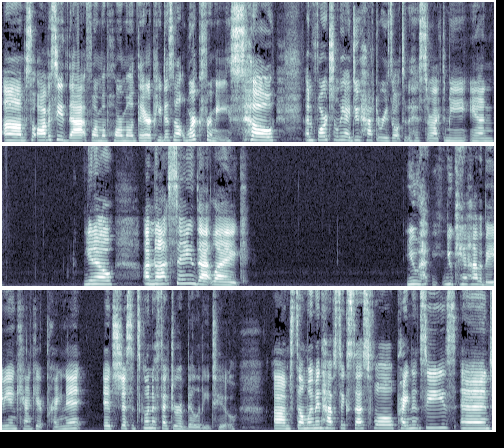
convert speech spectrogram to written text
Um, so, obviously, that form of hormone therapy does not work for me. So, unfortunately, I do have to resort to the hysterectomy. And, you know, I'm not saying that like you you can't have a baby and can't get pregnant. It's just it's going to affect your ability to. Um, some women have successful pregnancies and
